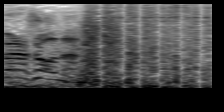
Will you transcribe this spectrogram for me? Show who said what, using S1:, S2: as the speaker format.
S1: przerażona!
